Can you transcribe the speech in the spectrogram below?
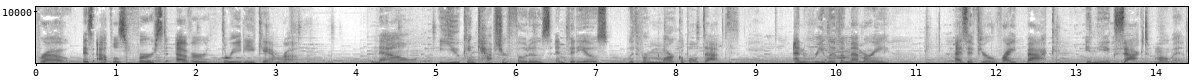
Pro is Apple's first ever 3D camera. Now, you can capture photos and videos with remarkable depth and relive a memory as if you're right back in the exact moment.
